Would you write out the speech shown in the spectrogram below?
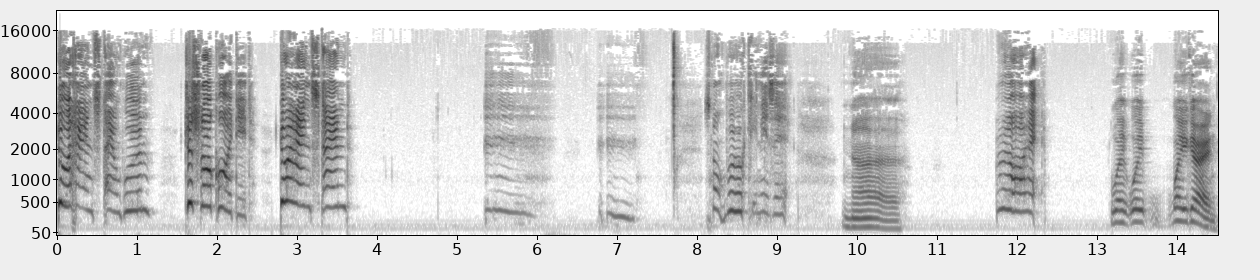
Do a handstand, worm. Just like I did. Do a handstand. Mm. Mm. It's not working, is it? no. Right. Where where are you going?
